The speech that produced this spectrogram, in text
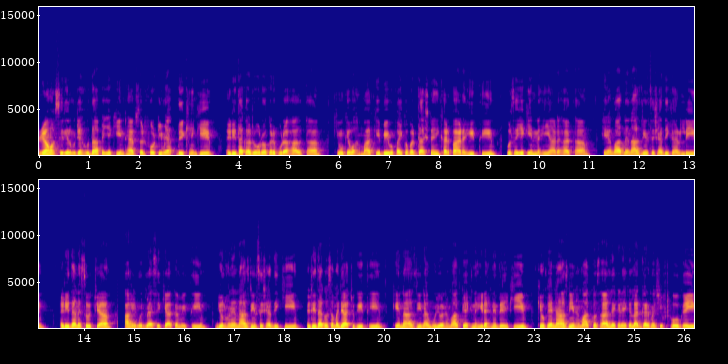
ड्रामा सीरियल मुझे खुदा पे यकीन है एपिसोड 40 में आप देखेंगे। रिदा का रो रो कर बुरा हाल था, क्योंकि वो हमाद की बेवफाई को बर्दाश्त नहीं कर पा रही थी। उसे यकीन नहीं आ रहा था कि हमाद ने नाजरीन से शादी कर ली। रिदा ने सोचा, आखिर मुझमें ऐसी क्या कमी थी जो उन्होंने नाजरीन से शादी की? रिदा को समझ आ चुकी थी कि नाजरीन अब मुझे और हमाद को एक नहीं रहने देगी, क्योंकि नाजरीन हमाद को साथ लेकर एक अलग घर में शिफ्ट हो गई।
